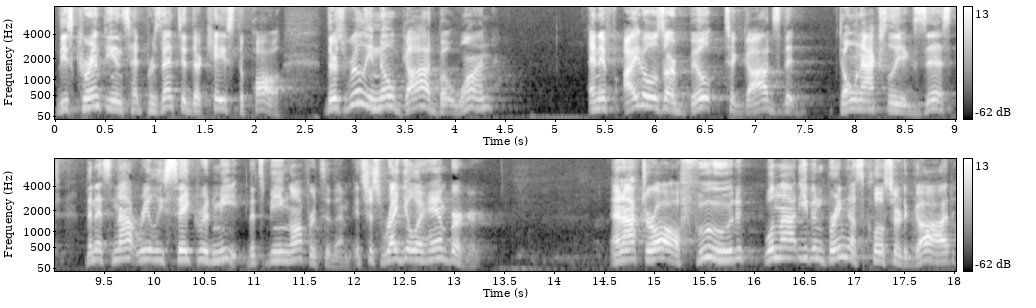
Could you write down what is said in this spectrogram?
These Corinthians had presented their case to Paul. There's really no God but one. And if idols are built to gods that don't actually exist, then it's not really sacred meat that's being offered to them. It's just regular hamburger. And after all, food will not even bring us closer to God.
